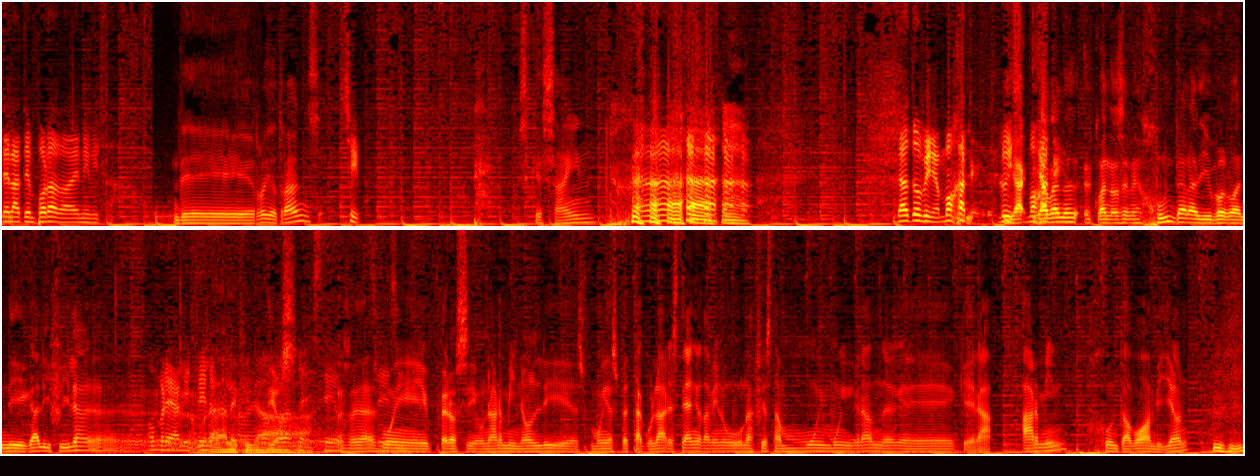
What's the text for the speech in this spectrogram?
De la temporada en Ibiza. De rollo trans, Sí. es que Sain. da tu opinión, mójate, Luis, ya, cuando, cuando se me juntan allí Dyke, Ali Fila. eh, Hombre, Alicila. Hombre, Alicila. Dios, Grandes, tío. Eso ya es Sí, muy. Pero sí, un Armin Only es muy espectacular. Este año también hubo una fiesta muy, muy grande que, que era Armin junto a Boan Billón. ujú.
